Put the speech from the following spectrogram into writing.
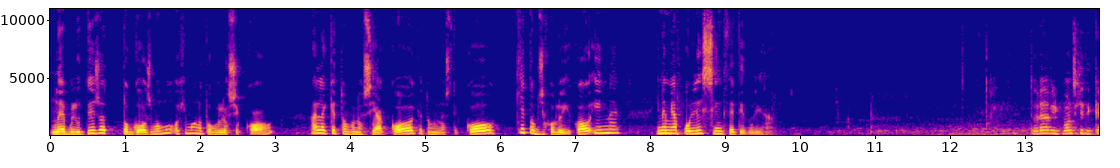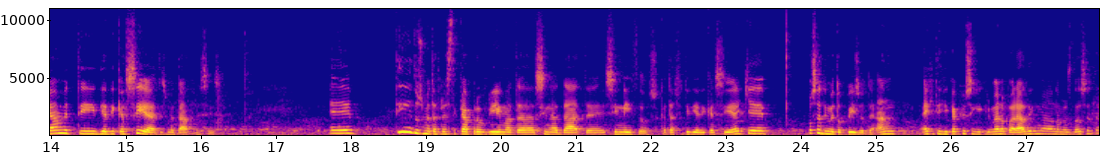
να εμπλουτίζω τον κόσμο μου, όχι μόνο τον γλωσσικό, αλλά και τον γνωσιακό και τον γνωστικό και τον ψυχολογικό. Είναι, είναι μια πολύ σύνθετη δουλειά. Τώρα λοιπόν σχετικά με τη διαδικασία της μετάφρασης. Ε, τι είδους μεταφραστικά προβλήματα συναντάτε συνήθως κατά αυτή τη διαδικασία και πώς αντιμετωπίζονται; Αν έχετε και κάποιο συγκεκριμένο παράδειγμα να μας δώσετε.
